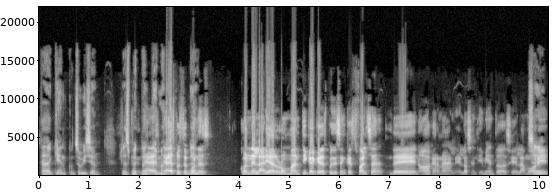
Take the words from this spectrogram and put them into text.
cada quien con su visión respecto ya, al tema. ya después te pones con el área romántica que después dicen que es falsa, de no, carnal, los sentimientos y el amor Sí.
